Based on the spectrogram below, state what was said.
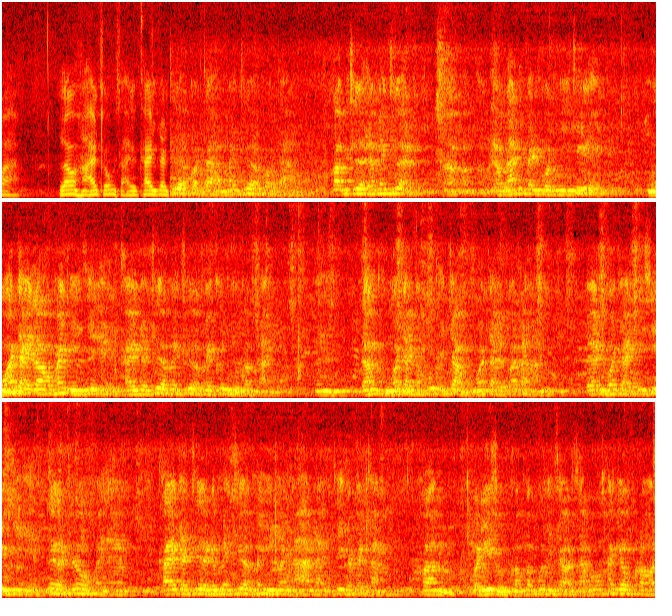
ว่า เราหายสงสัยใครจะเชื่อก็ตาม ไม่เชื่อก็ตาม ความเชื่อและไม่เชื่อเหล่านั้นเป็นคนมีที่เลสหัวใจเราไม่มีที่เลสใครจะเชื่อไม่เชื่อไม่ขึ้นอยู่กับใครดังหัวใจพระพุทธเจ้า หัวใจพระอรหันต์เป็นหัวใจที่สิ้นที่เลสเลิศโลกไปแล้ว ใครจะเชื่อหรือไม่เชื่อไม่มีปัญหาอะไรที่จะไปทำ ความบริสุทธิ์ของพระพุทธเจ้าสาวกให้โยครอน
